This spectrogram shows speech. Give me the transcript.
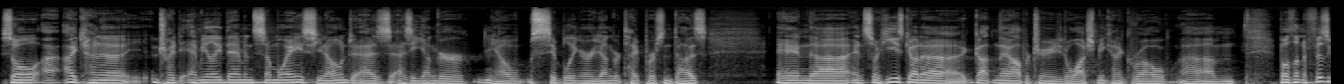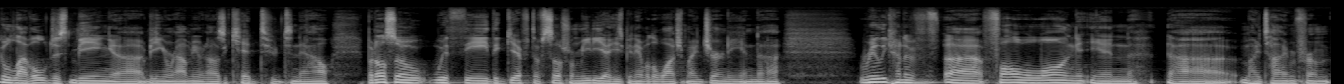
so I, I kind of tried to emulate them in some ways, you know, as as a younger, you know, sibling or younger type person does. And uh, and so he's got a gotten the opportunity to watch me kind of grow, um, both on a physical level, just being uh, being around me when I was a kid to to now, but also with the the gift of social media, he's been able to watch my journey and uh, really kind of uh, follow along in uh, my time from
